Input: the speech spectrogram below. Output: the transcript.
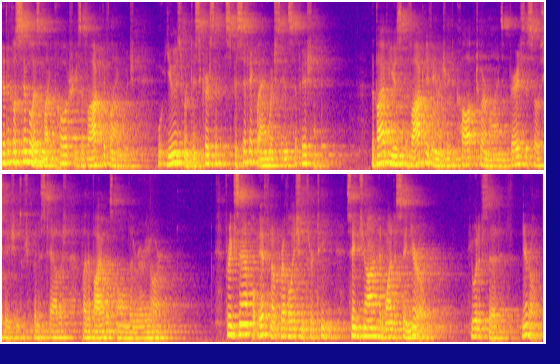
Biblical symbolism, like poetry, is evocative language used when discursive, specific language is insufficient. The Bible uses evocative imagery to call up to our minds various associations which have been established by the Bible's own literary art. For example, if in Revelation 13, St. John had wanted to say Nero, he would have said Nero.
